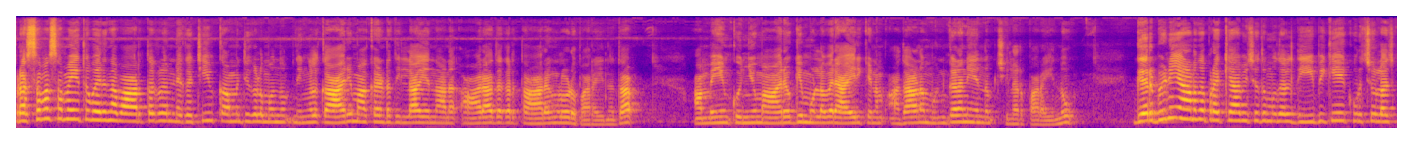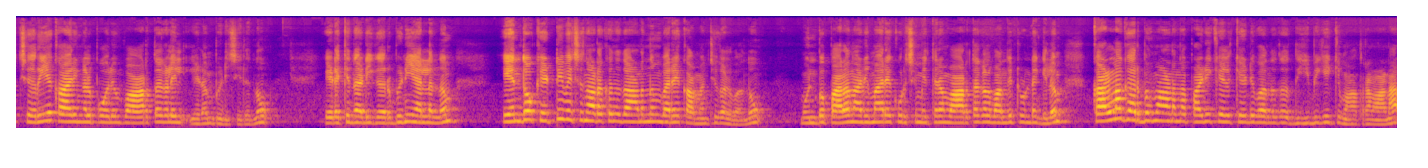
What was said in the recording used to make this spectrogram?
പ്രസവ സമയത്ത് വരുന്ന വാർത്തകളും നെഗറ്റീവ് കമന്റുകളും ഒന്നും നിങ്ങൾ കാര്യമാക്കേണ്ടതില്ല എന്നാണ് ആരാധകർ താരങ്ങളോട് പറയുന്നത്. അമ്മയും കുഞ്ഞും ആരോഗ്യമുള്ളവരായിരിക്കണം അതാണ് മുൻഗണനയെന്നും ചിലർ പറയുന്നു. ഗർഭിണിയാണെന്ന് പ്രഖ്യാപിച്ചതു മുതൽ ദീപികയെക്കുറിച്ചുള്ള ചെറിയ കാര്യങ്ങൾ പോലും വാർത്തകളിൽ ഇടം പിടിച്ചിരുന്നു. ഇടയ്ക്ക് നടി ഗർഭിണിയല്ലെന്നും എന്തോ കെട്ടിവെച്ച് നടക്കുന്നതാണെന്നും വരെ കമന്റുകൾ വന്നു. മുൻപ് പല നടിമാരെക്കുറിച്ചും ഇത്തരം വാർത്തകൾ വന്നിട്ടുണ്ടെങ്കിലും കള്ളഗർഭമാണെന്ന പഴി കേൾക്കേണ്ടി വന്നത് ദീപികയ്ക്ക് മാത്രമാണ്.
